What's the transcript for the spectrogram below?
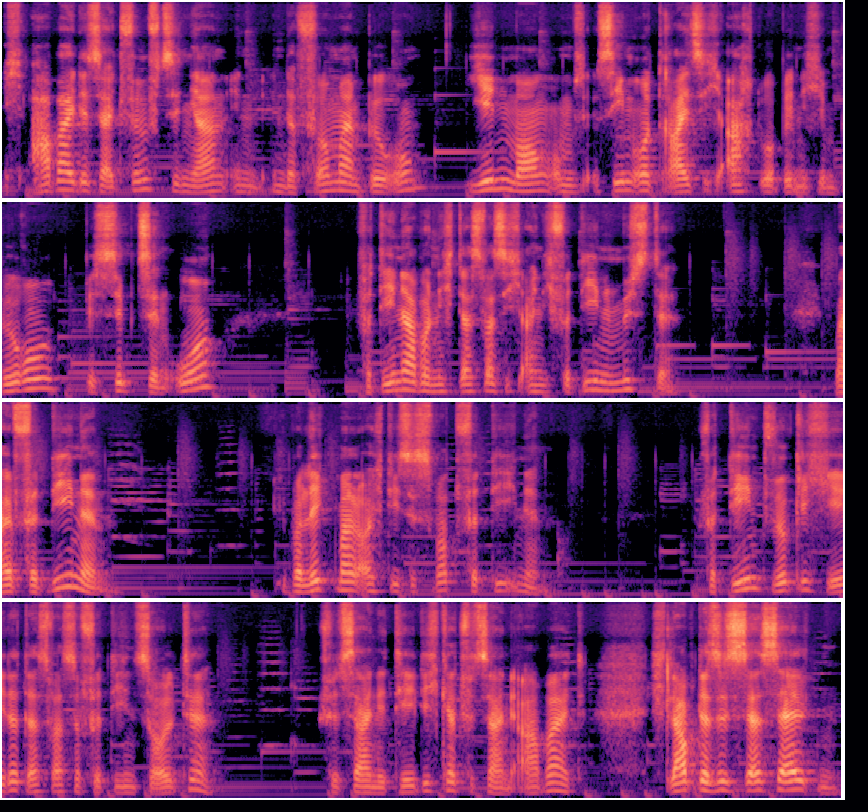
ich arbeite seit 15 Jahren in, in der Firma im Büro jeden Morgen um 7.30 Uhr, 8 Uhr bin ich im Büro bis 17 Uhr, verdiene aber nicht das, was ich eigentlich verdienen müsste. Weil verdienen, überlegt mal euch dieses Wort verdienen. Verdient wirklich jeder das, was er verdienen sollte? Für seine Tätigkeit, für seine Arbeit? Ich glaube, das ist sehr selten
